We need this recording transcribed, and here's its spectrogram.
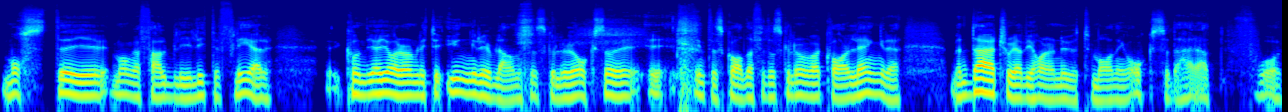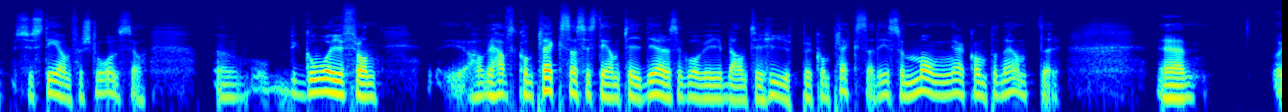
måste i många fall bli lite fler kunde jag göra dem lite yngre ibland så skulle det också eh, inte skada för då skulle de vara kvar längre. Men där tror jag vi har en utmaning också, det här att få systemförståelse. Eh, vi går ju från, har vi haft komplexa system tidigare så går vi ibland till hyperkomplexa. Det är så många komponenter. Eh, och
